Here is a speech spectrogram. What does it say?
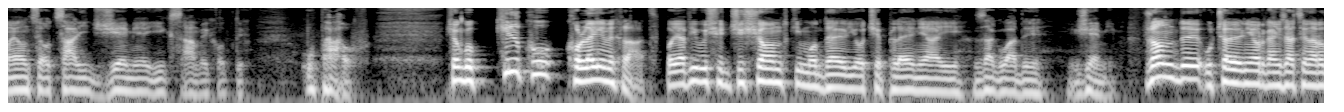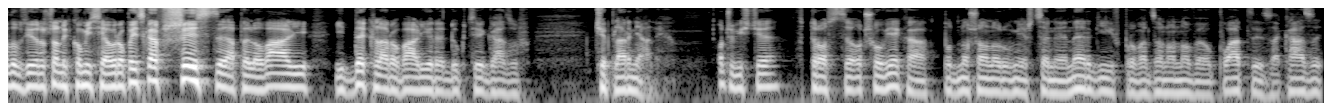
mający ocalić Ziemię ich samych od tych upałów. W ciągu kilku kolejnych lat pojawiły się dziesiątki modeli ocieplenia i zagłady Ziemi. Rządy, uczelnie, Organizacja Narodów Zjednoczonych, Komisja Europejska wszyscy apelowali i deklarowali redukcję gazów cieplarnianych. Oczywiście trosce o człowieka podnoszono również ceny energii, wprowadzono nowe opłaty, zakazy.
